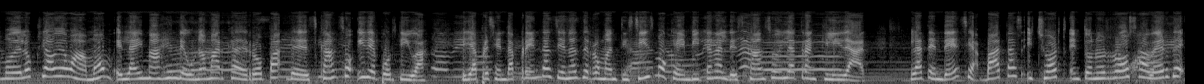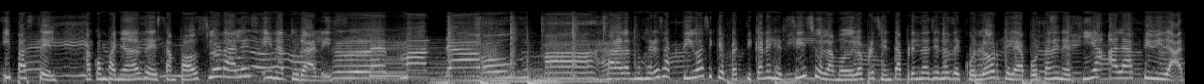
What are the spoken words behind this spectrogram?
modelo Claudia Bahamón es la imagen de una marca de ropa de descanso y deportiva. Ella presenta prendas llenas de romanticismo que invitan al descanso y la tranquilidad. La tendencia, batas y shorts en tonos rosa, verde y pastel, acompañadas de estampados florales y naturales. Para las mujeres activas y que practican ejercicio, la modelo presenta prendas llenas de color que le aportan energía a la actividad.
